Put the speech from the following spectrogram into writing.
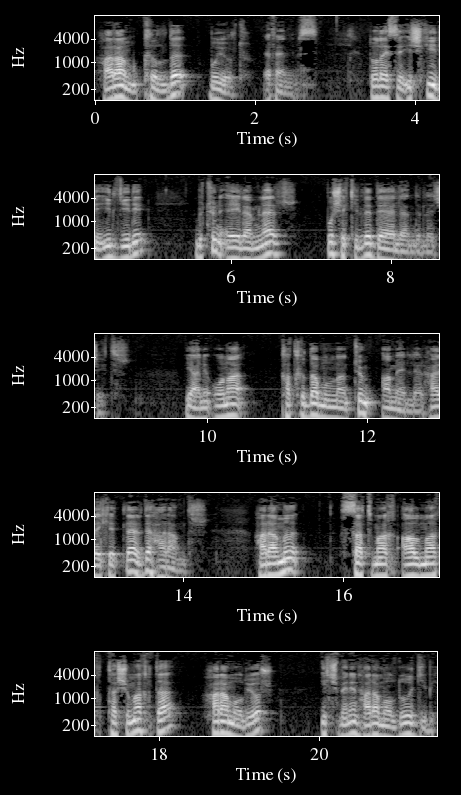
haram kıldı buyurdu Efendimiz. Dolayısıyla içki ile ilgili bütün eylemler bu şekilde değerlendirilecektir. Yani ona katkıda bulunan tüm ameller, hareketler de haramdır. Haramı satmak, almak, taşımak da haram oluyor. İçmenin haram olduğu gibi.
